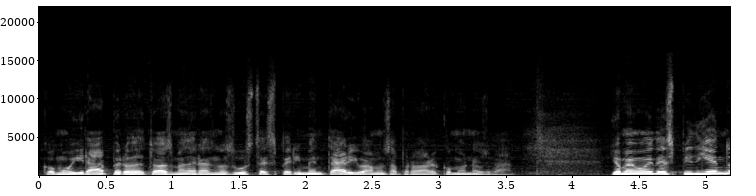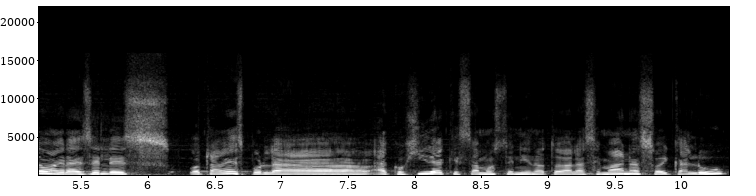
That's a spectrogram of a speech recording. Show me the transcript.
cómo irá, pero de todas maneras nos gusta experimentar y vamos a probar cómo nos va. Yo me voy despidiendo, agradecerles otra vez por la acogida que estamos teniendo todas las semanas. Soy Calú.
